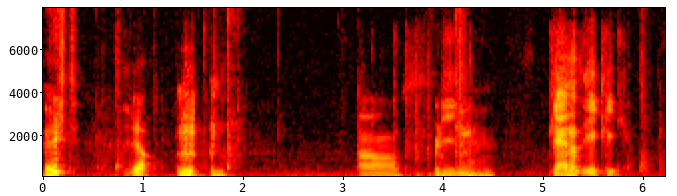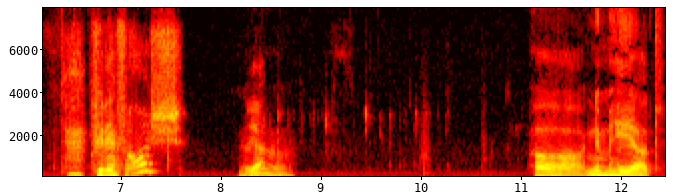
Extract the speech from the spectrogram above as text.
Echt? Ja. Oh, Fliegen. Klein und eklig. Für den Frosch. Ja. Oh, nimm Herd.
